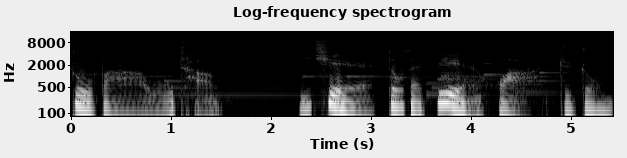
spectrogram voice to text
诸法无常一切都在变化之中。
